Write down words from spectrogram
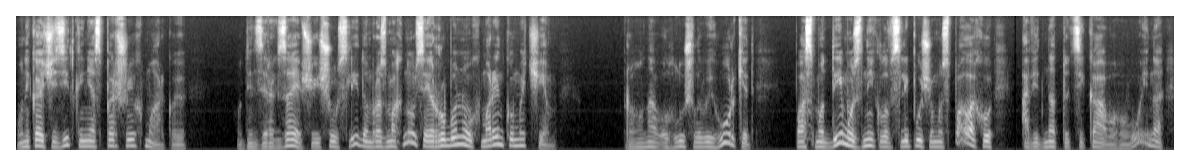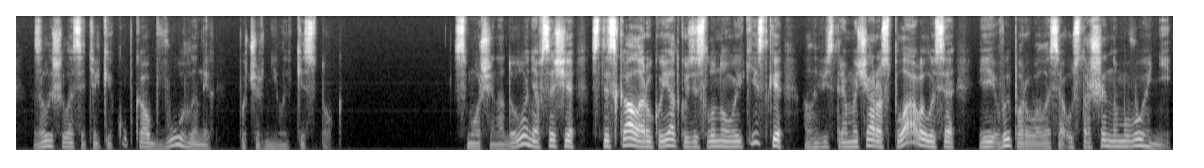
уникаючи зіткнення з першою хмаркою. Один з іракзаїв, що йшов слідом, розмахнувся і рубанув хмаринку мечем. Пролунав оглушливий гуркіт, пасмо диму зникло в сліпучому спалаху, а від надто цікавого воїна залишилася тільки купка обвуглених, почернілих кісток. Сморщена долоня все ще стискала рукоятку зі слонової кістки, але вістря меча розплавилося і випарувалося у страшенному вогні.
